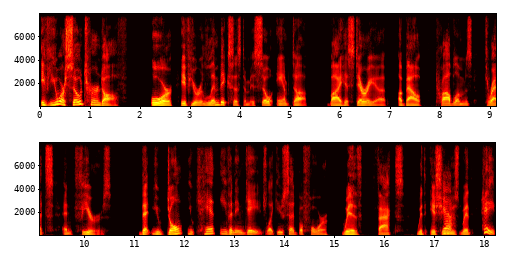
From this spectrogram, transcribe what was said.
If you are so turned off, or if your limbic system is so amped up by hysteria about problems, threats, and fears, that you don't, you can't even engage, like you said before, with facts, with issues, yeah. with, hey,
